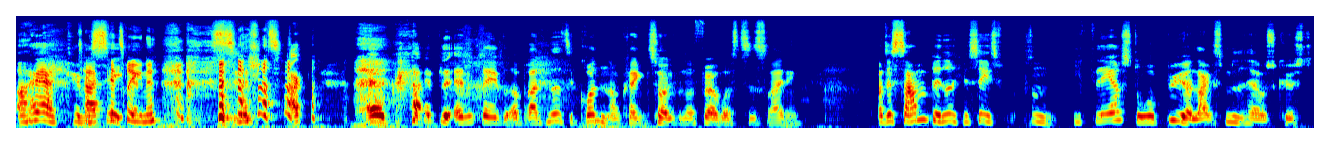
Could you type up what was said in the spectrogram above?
Og her kan Tak, vi se, Katrine. Selv tak. Aukaj blev angrebet og brændt ned til grunden omkring 1200 før vores tidsregning. Og det samme billede kan ses sådan, i flere store byer langs Middelhavets kyst.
